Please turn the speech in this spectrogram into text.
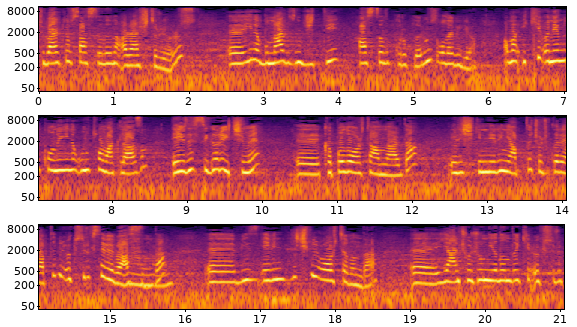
tüberküloz hastalığını araştırıyoruz. E, yine bunlar bizim ciddi hastalık gruplarımız olabiliyor. Ama iki önemli konuyu yine unutmamak lazım. Evde sigara içimi e, kapalı ortamlarda erişkinlerin yaptığı, çocuklara yaptığı bir öksürük sebebi aslında. E, biz evin hiçbir ortamında e, yani çocuğun yanındaki öksürük,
